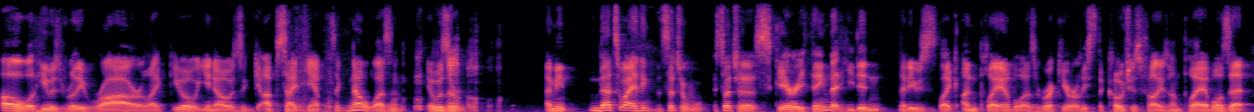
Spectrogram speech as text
oh well, he was really raw or like you you know it was an upside gamble. It's like no, it wasn't. It was a. I mean, that's why I think it's such a such a scary thing that he didn't that he was like unplayable as a rookie, or at least the coaches felt he was unplayable. Is that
